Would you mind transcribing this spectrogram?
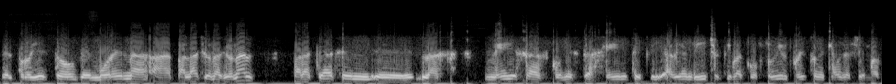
del proyecto de Morena a Palacio Nacional para que hacen eh, las mesas con esta gente que habían dicho que iba a construir el proyecto de Claudia Sheinbaum.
